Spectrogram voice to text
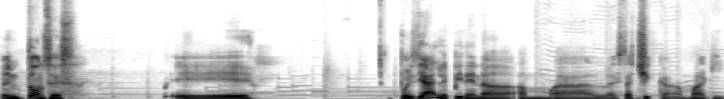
Entonces, eh, pues ya le piden a, esta chica, a Maggie,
